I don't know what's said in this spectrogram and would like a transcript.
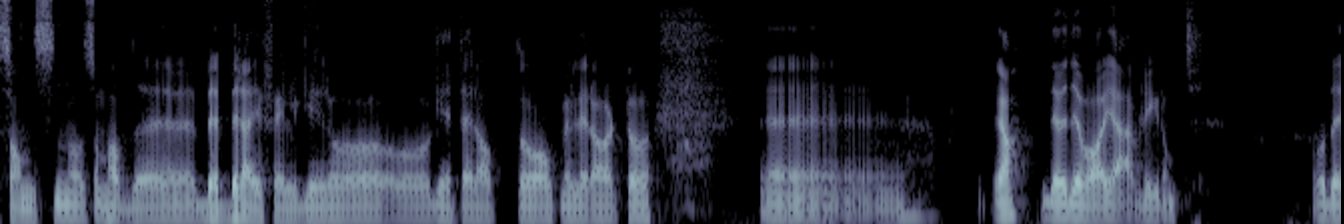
sansen, og som hadde breifelger og, og GT-ratt og alt mulig rart. Og, eh, ja, det, det var jævlig gromt. Og, det,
